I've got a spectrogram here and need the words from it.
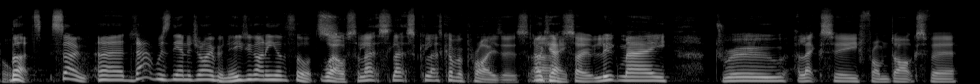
cool. But so uh, that was the Energon Open. Have you got any other thoughts? Well, so let's let's let's cover prizes. Uh, Okay. so Luke May, Drew, Alexi from Dark Sphere,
